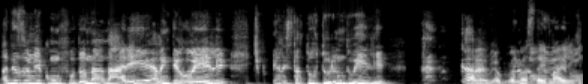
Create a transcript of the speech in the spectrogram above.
a Desumi com o Fudô na, na areia, ela enterrou ele. Tipo, ela está torturando ele. Cara, Eu, eu gosto bom, da imagem que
